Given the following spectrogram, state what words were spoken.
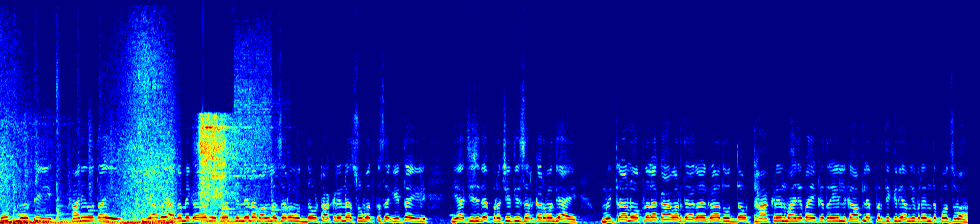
खूप मोठी हानी होत आहे. यामुळे आगामी काळात एकनाथ शिंदेना बाजूला सारून उद्धव ठाकरेंना सोबत कसं घेता येईल याची सध्या प्रचिती सरकारमध्ये आहे. मित्रांनो आपल्याला काय वाटतं आगामी काळात उद्धव ठाकरे आणि भाजपा एकत्र येईल का? आपल्या प्रतिक्रिया आमच्यापर्यंत पोहोचवा.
